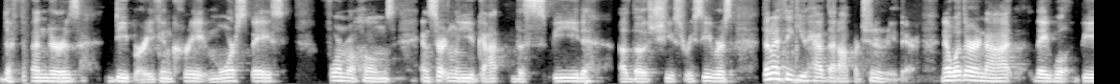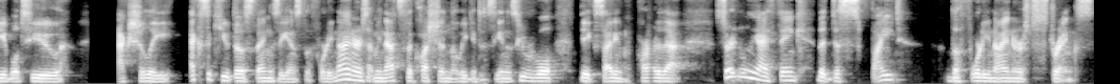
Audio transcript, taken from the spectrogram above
defenders deeper, you can create more space for Mahomes, and certainly you've got the speed of those Chiefs receivers, then I think you have that opportunity there. Now, whether or not they will be able to actually execute those things against the 49ers, I mean, that's the question that we get to see in the Super Bowl, the exciting part of that. Certainly, I think that despite the 49ers' strengths,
